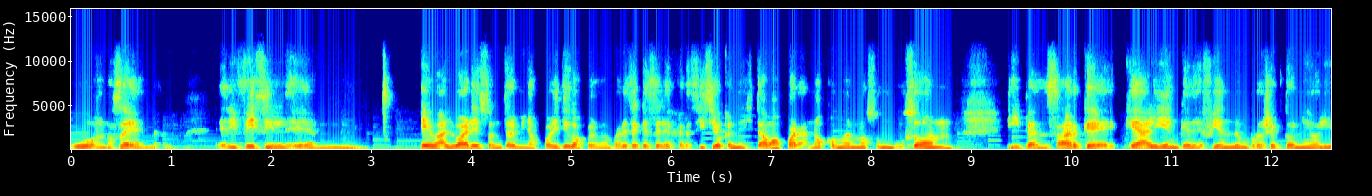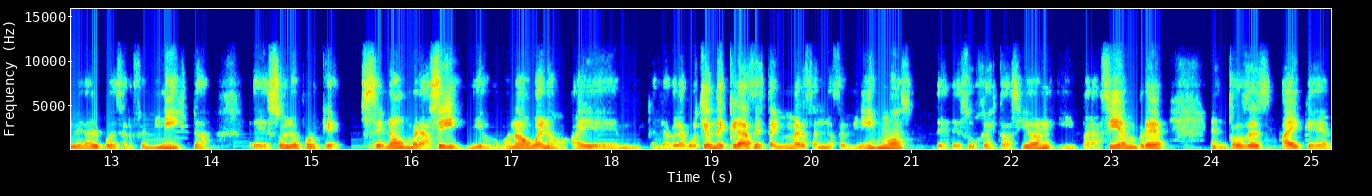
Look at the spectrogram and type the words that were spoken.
hubo, no sé, es difícil em, evaluar eso en términos políticos, pero me parece que es el ejercicio que necesitamos para no comernos un buzón y pensar que, alguien que defiende un proyecto neoliberal puede ser feminista, eh, solo porque se nombra así. Digo, como no, bueno, em, la, la cuestión de clase está inmersa en los feminismos desde su gestación y para siempre, entonces hay que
